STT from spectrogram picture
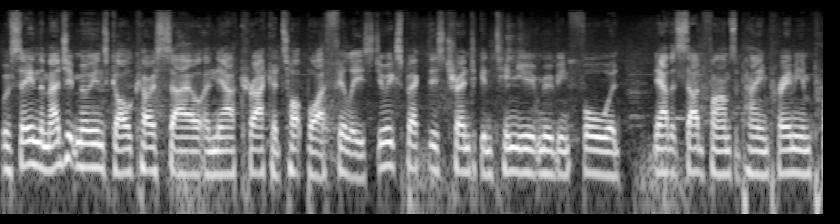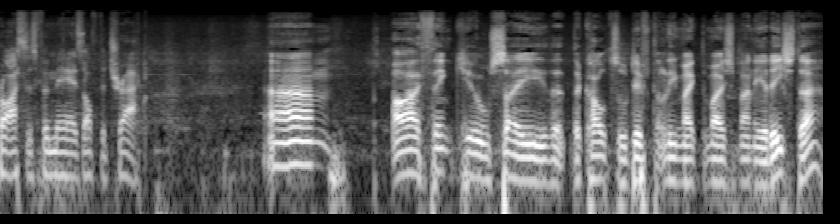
We've seen the Magic Millions Gold Coast sale and now Karaka topped by fillies. Do you expect this trend to continue moving forward now that stud farms are paying premium prices for mares off the track? Um, I think you'll say that the Colts will definitely make the most money at Easter.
